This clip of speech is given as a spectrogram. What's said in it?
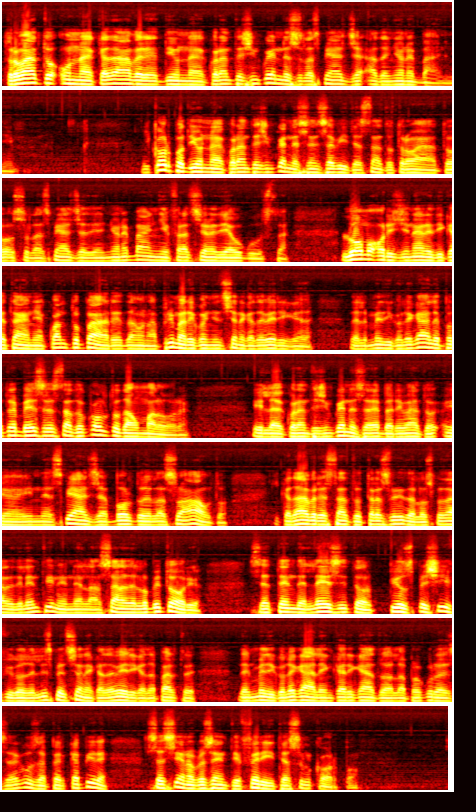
Trovato un cadavere di un 45enne sulla spiaggia ad Agnone Bagni. Il corpo di un 45enne senza vita è stato trovato sulla spiaggia di Agnone Bagni, frazione di Augusta. L'uomo originario di Catania, a quanto pare da una prima ricognizione cadaverica del medico legale, potrebbe essere stato colto da un malore. Il 45enne sarebbe arrivato eh, in spiaggia a bordo della sua auto. Il cadavere è stato trasferito all'ospedale di Lentini nella sala dell'obitorio si attende l'esito più specifico dell'ispezione cadaverica da parte del medico legale incaricato dalla Procura di Siracusa per capire se siano presenti ferite sul corpo.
